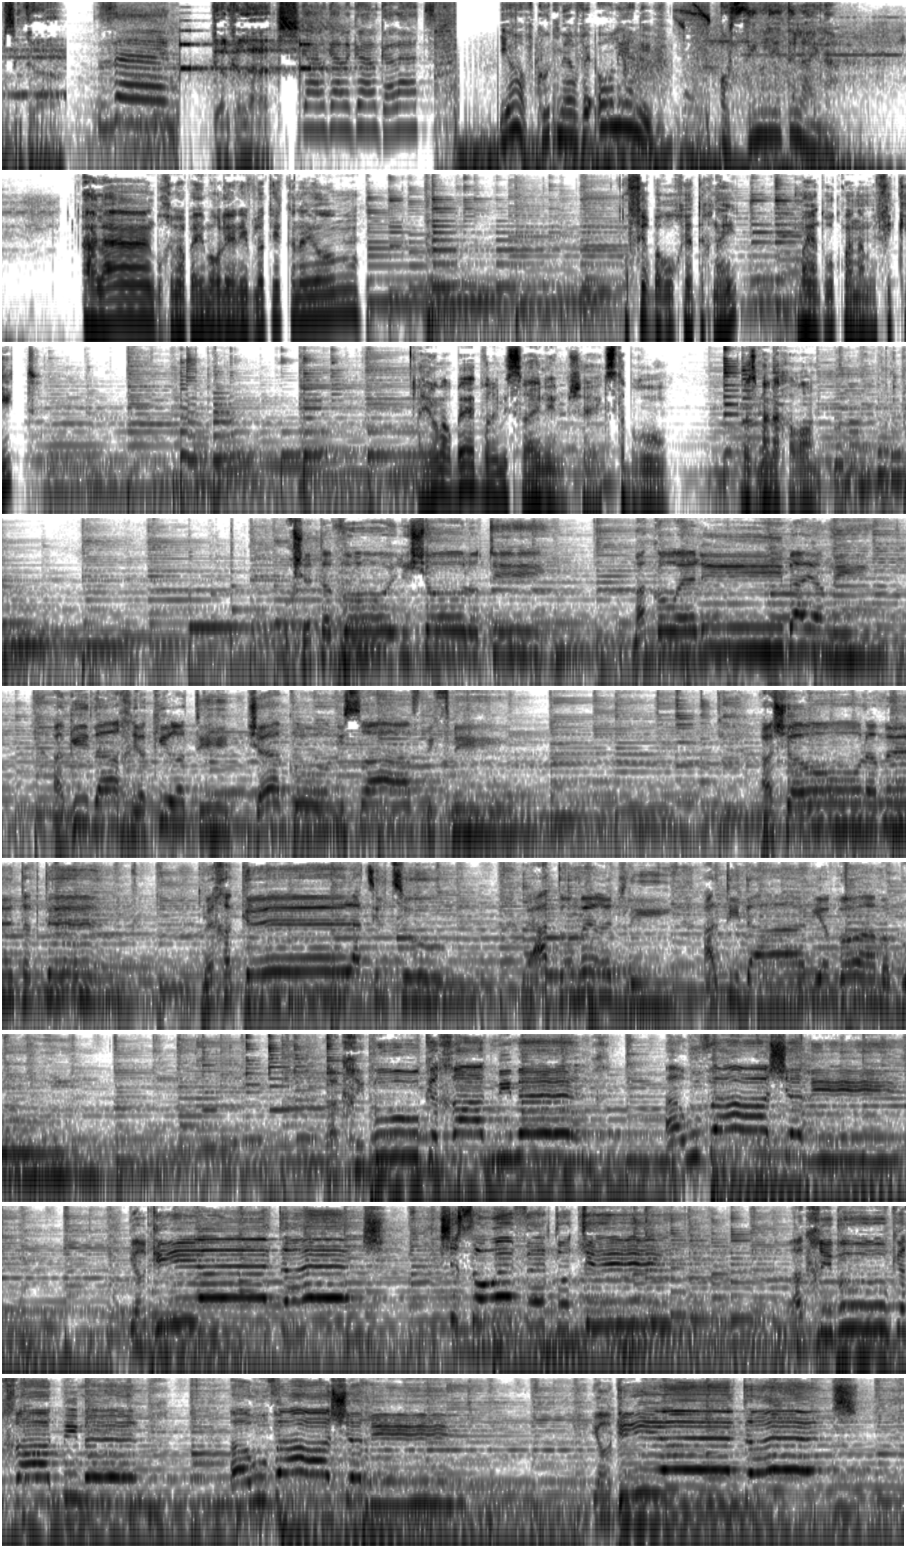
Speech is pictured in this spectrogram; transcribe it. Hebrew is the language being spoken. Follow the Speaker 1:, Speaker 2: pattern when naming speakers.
Speaker 1: המוזיקה.
Speaker 2: זה...
Speaker 1: גלגלצ.
Speaker 2: גלגלגלגלצ.
Speaker 3: יואב קוטנר ואורלי יניב עושים לי את הלילה.
Speaker 4: אהלן, ברוכים הבאים, אורלי יניב לא תהיה כאן היום. אופיר ברוכי הטכנאית, מאיה דרוקמן המפיקית. היום הרבה דברים ישראלים שהצטברו בזמן האחרון.
Speaker 5: וכשתבואי לשאול אותי מה קורה לי בימים, אגיד לך יקירתי שהכל נשרף בפנים. השעון המתקתק מחכה לצלצול, ואת אומרת לי אל תדאג יבוא המבול. רק חיבוק אחד ממך, אהובה שלי, ירגיע את האש ששורפת אותי. רק חיבוק אחד ממך, אהובה שלי, ירגיע את האש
